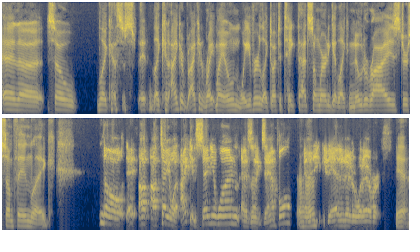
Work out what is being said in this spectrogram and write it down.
and uh so like it, like can I could I can write my own waiver? Like, do I have to take that somewhere to get like notarized or something? Like, no, eh, I'll, I'll tell you what. I can send you one as an example, and Uh-huh. then you can edit it or whatever. yeah,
